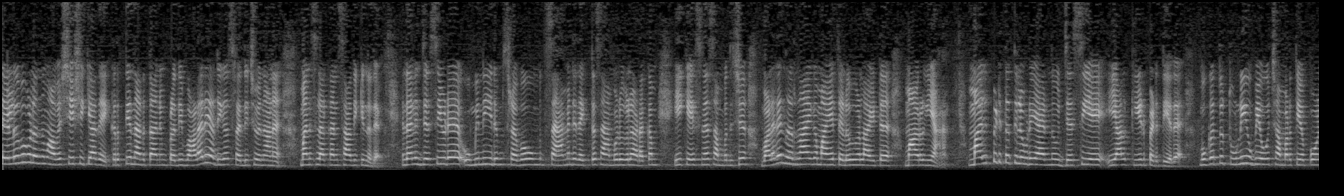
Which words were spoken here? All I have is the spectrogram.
തെളിവുകളൊന്നും അവശേഷിക്കാതെ കൃത്യം നടത്താനും പ്രതി വളരെയധികം ശ്രദ്ധിച്ചു എന്നാണ് മനസ്സിലാക്കാൻ സാധിക്കുന്നത്. എന്തായാലും ജെസ്സിയുടെ ഉമിനീരും സ്രവവും സാമിന്റെ രക്തസാമ്പിളുകളും അടക്കം ഈ കേസിനെ സംബന്ധിച്ച് വളരെ നിർണായകമായ തെളിവുകളായിട്ട് മാറുകയാണ്. മൽപിടുത്തത്തിലൂടെയായിരുന്നു ജെസ്സിയെ ഇയാൾ കീഴ്പ്പെടുത്തിയത്. മുഖത്ത് തുണി ഉപയോഗിച്ച് അമർത്തിയപ്പോൾ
